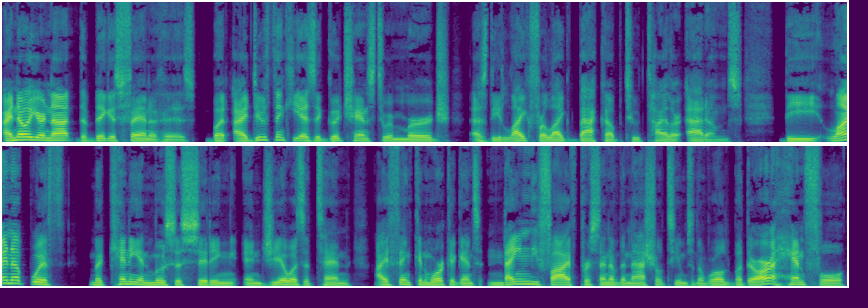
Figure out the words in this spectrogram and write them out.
I know you're not the biggest fan of his, but I do think he has a good chance to emerge as the like for like backup to Tyler Adams. The lineup with McKennie and Musah sitting and Gio as a 10, I think can work against 95% of the national teams in the world, but there are a handful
